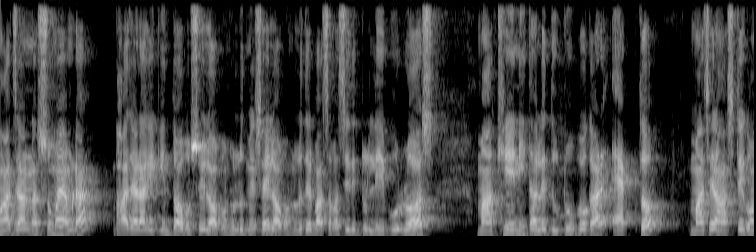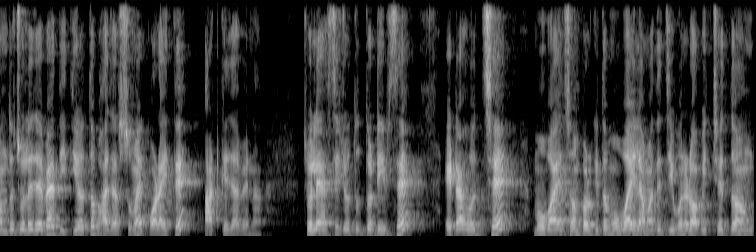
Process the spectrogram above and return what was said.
মাছ রান্নার সময় আমরা ভাজার আগে কিন্তু অবশ্যই লবণ, হলুদ মেশাই, লবণ, হলুদের পাশাপাশি যদি একটু লেবুর রস মাখিয়ে নিই, তাহলে দুটো উপকার। এক তো মাছের আঁশটে গন্ধ চলে যাবে, আর দ্বিতীয়ত ভাজার সময় কড়াইতে আটকে যাবে না। চলে আসছি চতুর্থ টিপসে এটা হচ্ছে মোবাইল সম্পর্কিত। মোবাইল আমাদের জীবনের অবিচ্ছেদ্য অঙ্গ।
